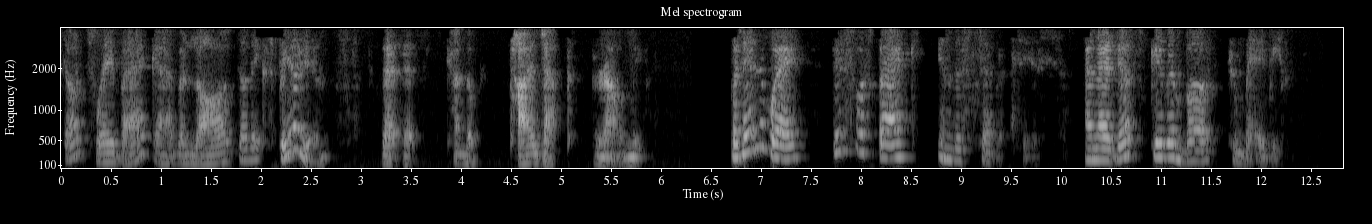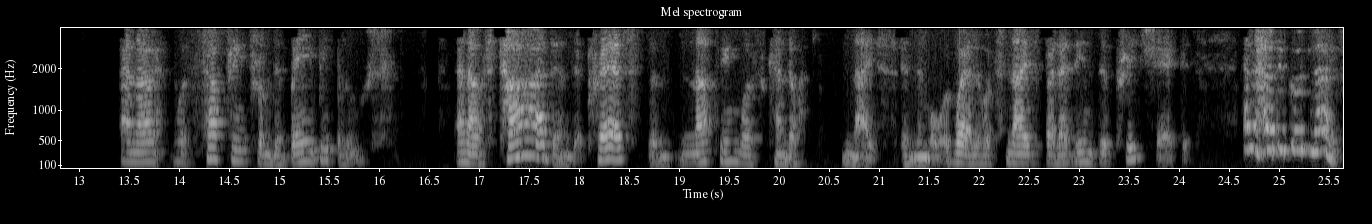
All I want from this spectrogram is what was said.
starts way back. I have a lot of experience that has kind of piled up around me. But anyway, this was back in the 70s, and I just given birth to baby. And I was suffering from the baby blues. And I was tired and depressed, and nothing was kind of nice anymore. Well, it was nice, but I didn't appreciate it. And I had a good life.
